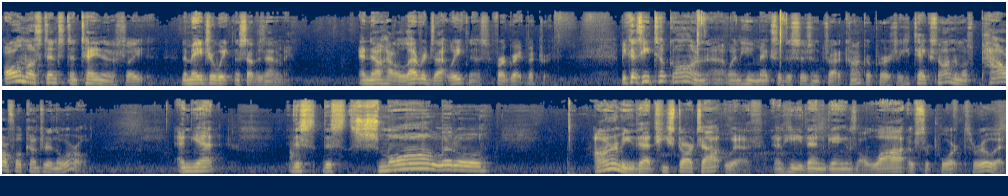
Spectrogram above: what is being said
almost instantaneously the major weakness of his enemy and know how to leverage that weakness for a great victory. Because he took on, uh, when he makes a decision to try to conquer Persia, he takes on the most powerful country in the world. And yet, this, this small little army that he starts out with, and he then gains a lot of support through it,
